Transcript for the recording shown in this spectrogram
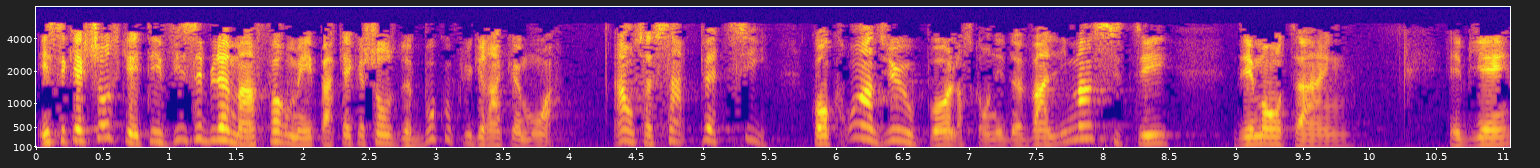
Et c'est quelque chose qui a été visiblement formé par quelque chose de beaucoup plus grand que moi. Hein, on se sent petit, qu'on croit en Dieu ou pas, lorsqu'on est devant l'immensité des montagnes. Eh bien,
